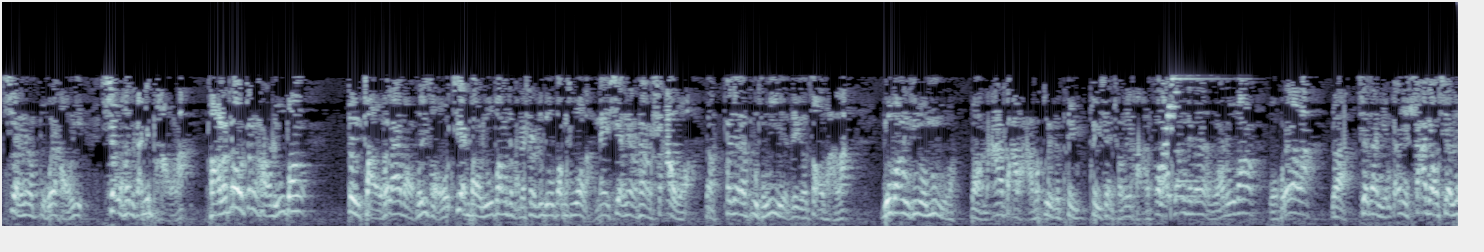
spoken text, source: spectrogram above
县令不怀好意，萧何就赶紧跑了。跑了之后，正好刘邦被找回来，往回走，见到刘邦就把这事儿跟刘邦说了。那县令他想杀我，是吧？他现在不同意这个造反了。刘邦一听就怒了，是吧？拿着大喇叭对着沛沛县城里喊：“父老乡亲们，我是刘邦，我回来了，是吧？现在你们赶紧杀掉县令，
